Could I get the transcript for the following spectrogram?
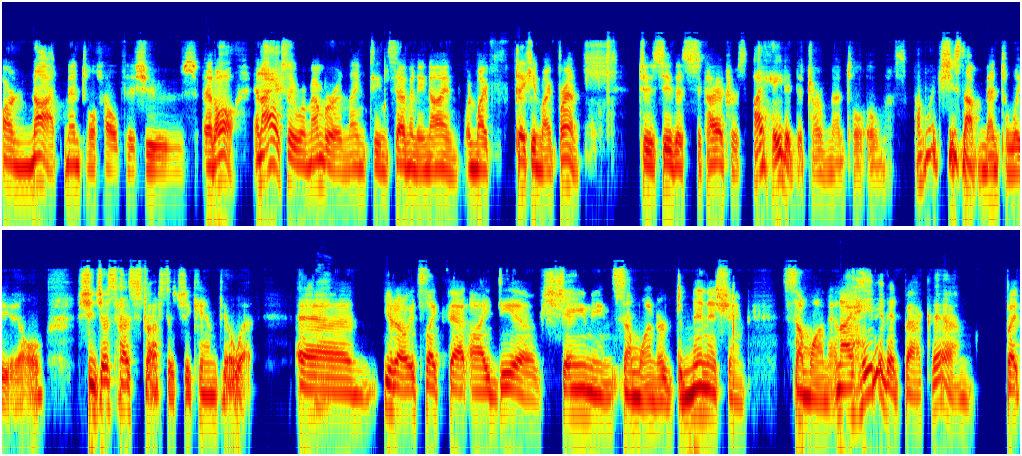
are not mental health issues at all. And I actually remember in 1979 when my taking my friend to see this psychiatrist, I hated the term mental illness. I'm like, she's not mentally ill. She just has stress that she can't deal with. And, you know, it's like that idea of shaming someone or diminishing someone. And I hated it back then, but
